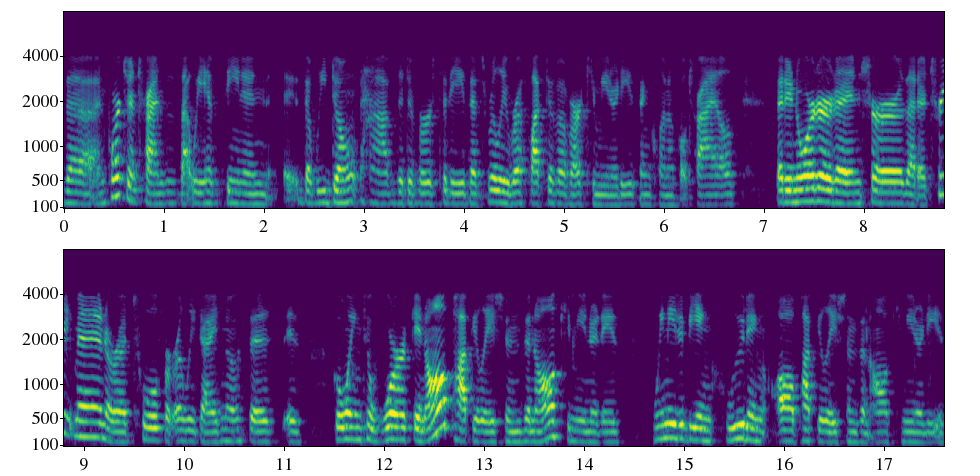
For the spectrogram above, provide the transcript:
the unfortunate trends is that we have seen in that we don't have the diversity that's really reflective of our communities in clinical trials. That in order to ensure that a treatment or a tool for early diagnosis is going to work in all populations in all communities, we need to be including all populations and all communities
